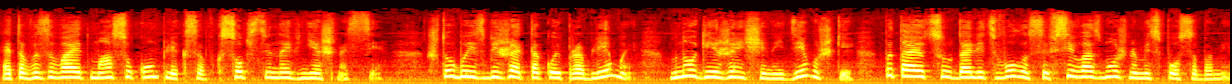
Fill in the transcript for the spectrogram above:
Это вызывает массу комплексов к собственной внешности. Чтобы избежать такой проблемы, многие женщины и девушки пытаются удалить волосы всевозможными способами.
